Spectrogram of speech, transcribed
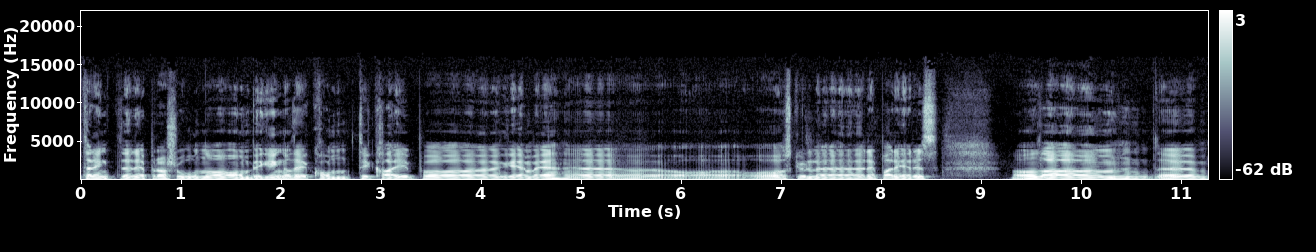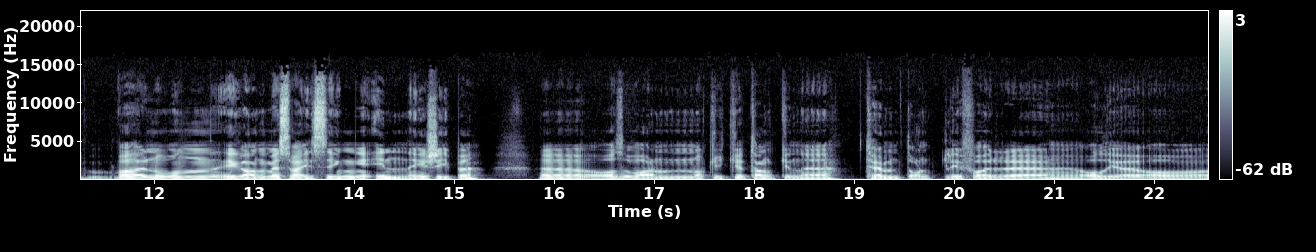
trengte reparasjon og ombygging. Og det kom til kai på GMV eh, og skulle repareres. Og da var noen i gang med sveising inne i skipet. Og så var nok ikke tankene tømt ordentlig for olje og,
